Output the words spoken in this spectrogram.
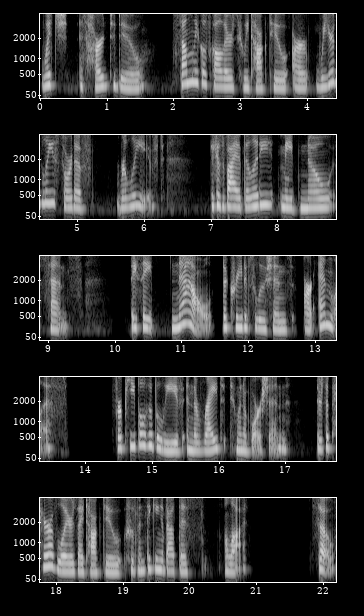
which is hard to do, some legal scholars who we talk to are weirdly sort of relieved because viability made no sense. They say now the creative solutions are endless. For people who believe in the right to an abortion, there's a pair of lawyers I talked to who've been thinking about this a lot. So,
